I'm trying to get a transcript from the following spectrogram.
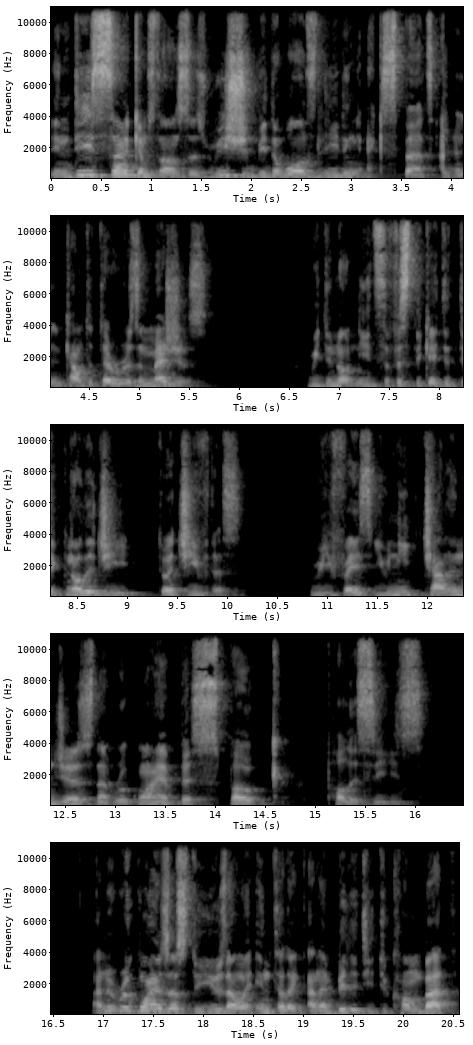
In these circumstances, we should be the world's leading experts in counterterrorism measures. We do not need sophisticated technology to achieve this. We face unique challenges that require bespoke policies And it requires us to use our intellect and ability to combat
